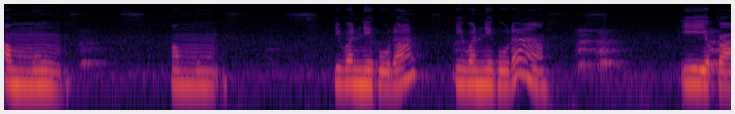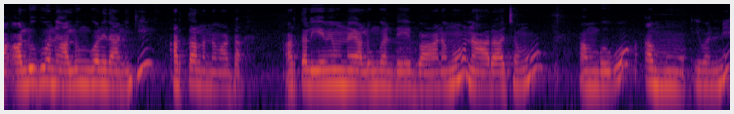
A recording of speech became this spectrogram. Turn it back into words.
అమ్ము. అమ్ము. ఇవన్నీ కూడా ఇవన్నీ కూడా ఈ యొక్క అలుగు అనే అలుంగు అనే దానికి అర్థాలు అన్నమాట అర్థాలు ఏమేమి ఉన్నాయి? అలుంగు అంటే బాణము నారాచము అంబువు అమ్ము. ఇవన్నీ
